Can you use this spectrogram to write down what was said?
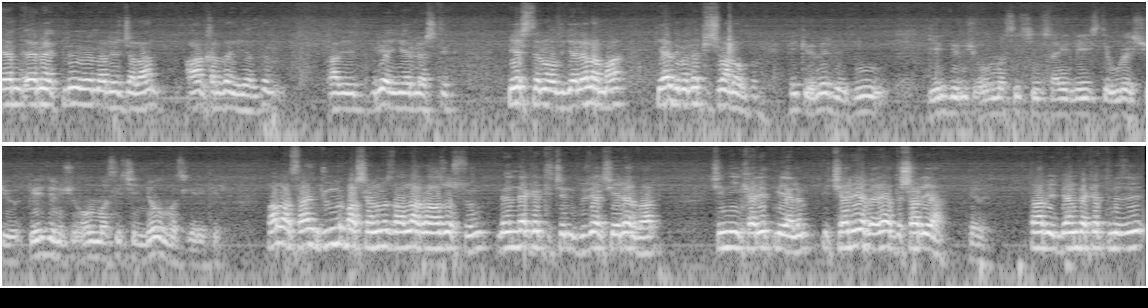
Ben emekli Ömer Öcalan. Ankara'dan geldim. Tabii buraya yerleştik. Beş sene oldu gelen ama geldiğime de pişman oldum. Peki Ömer Bey bu geri dönüş olması için Sayın Reis de uğraşıyor. Geri dönüşün olması için ne olması gerekir? Valla Sayın Cumhurbaşkanımız Allah razı olsun. Memleket için güzel şeyler var. Şimdi inkar etmeyelim. İçeriye veya dışarıya. Evet. Tabii memleketimizi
